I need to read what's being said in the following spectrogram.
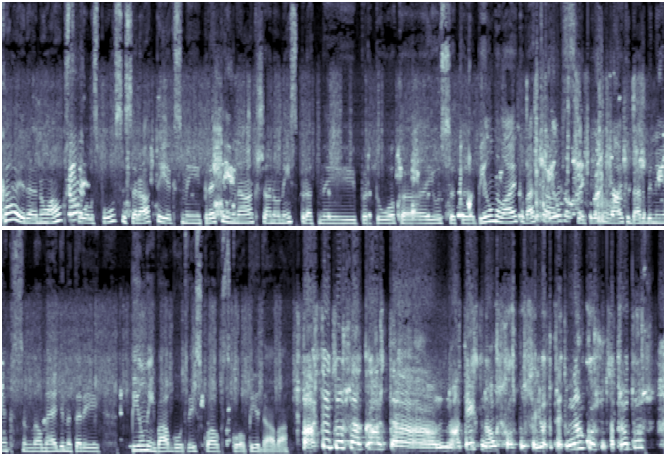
Kā ir eh, no augstskolas puses ar attieksmi, pretīm nākšanu un izpratni par to, ka jūs esat eh, pilna laika vecāks, pilna laika darbinieks un vēl mēģinat arī pilnībā apgūt visu, ko augstskola piedāvā? Pārsteidzošā kārtā attieksme no augstskolas puses ir ļoti pretimnākoša un saprotoša,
